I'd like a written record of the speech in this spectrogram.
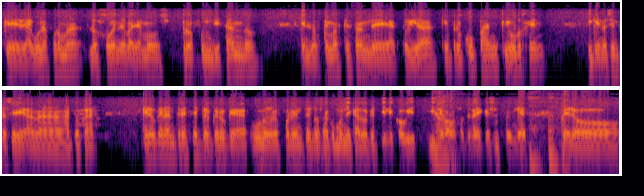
que de alguna forma los jóvenes vayamos profundizando en los temas que están de actualidad, que preocupan, que urgen y que no siempre se llegan a tocar. Creo que eran 13, pero creo que uno de los ponentes nos ha comunicado que tiene COVID y que vamos a tener que suspender. Pero,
